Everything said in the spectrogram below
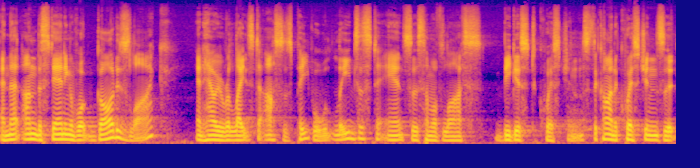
And that understanding of what God is like and how he relates to us as people leads us to answer some of life's biggest questions, the kind of questions that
